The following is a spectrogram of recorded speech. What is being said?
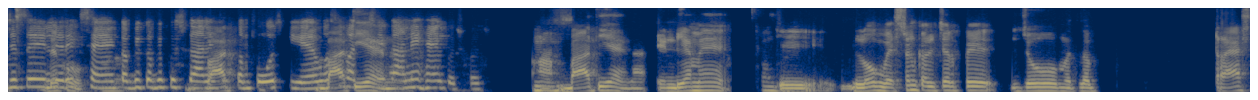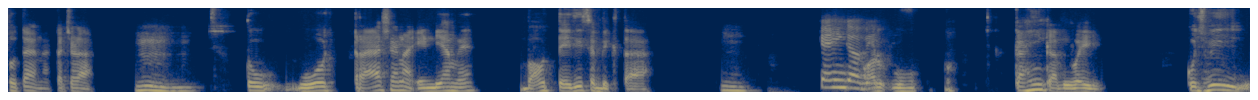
जैसे लिरिक्स हैं कभी कभी कुछ गाने बात- कंपोज किए हैं वो सब है अच्छे गाने हैं कुछ कुछ हाँ हम्म, बात ये है ना इंडिया में कि लोग वेस्टर्न कल्चर पे जो मतलब ट्रैश होता है ना कचड़ा हम्म, तो वो ट्रैश है ना इंडिया में बहुत तेज़ी से बिकता है। हम्म, कहीं का भी। और कहीं का भी वही। कुछ भी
